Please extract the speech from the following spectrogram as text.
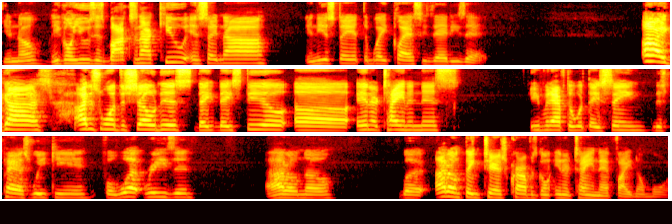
You know, he gonna use his boxing IQ and say nah, and he'll stay at the weight class he's at. He's at. All right, guys. I just wanted to show this. They they still uh entertaining this, even after what they seen this past weekend. For what reason? I don't know. But I don't think Terence Crawford's to entertain that fight no more.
